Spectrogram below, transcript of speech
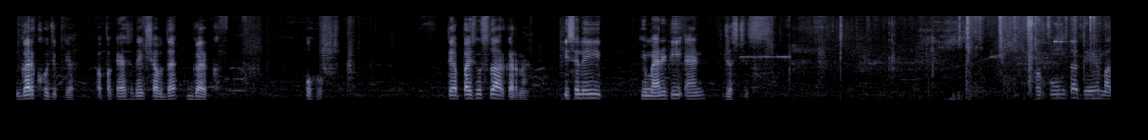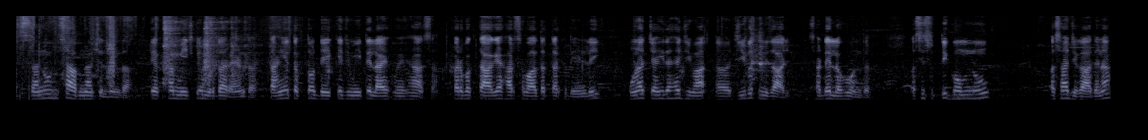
ਗਰਕ ਹੋ ਚੁੱਕਿਆ। ਆਪਾਂ ਕਹਿ ਸਕਦੇ ਇੱਕ ਸ਼ਬਦ ਹੈ ਗਰਕ। ਉਹ ਤੇ ਆਪਾਂ ਇਸ ਨੂੰ ਸੁਧਾਰ ਕਰਨਾ ਇਸ ਲਈ ਹਿਊਮੈਨਿਟੀ ਐਂਡ ਜਸਟਿਸ ਹਕੂਮਤਾਂ ਦੇਣ ਮਤ ਸਾਨੂੰ ਹਿਸਾਬ ਨਾਲ ਚੱਲਣ ਦਾ ਤੇ ਅੱਖਾਂ ਮੀਚ ਕੇ ਮੁਰਦਾ ਰਹਿਣ ਦਾ। ਤਾਂ ਹੀ ਤਖਤੋਂ ਦੇਖ ਕੇ ਜ਼ਮੀਨ ਤੇ ਲਾਏ ਹੋਏ ਹਾਂ ਅਸਾਂ। ਪਰ ਵਕਤ ਆ ਗਿਆ ਹਰ ਸਵਾਲ ਦਾ ਤਰਕ ਦੇਣ ਲਈ। ਹੋਣਾ ਚਾਹੀਦਾ ਹੈ ਜੀਵਾ- ਜੀਵਤ ਮਿਜ਼ਾਜ ਸਾਡੇ ਲਹੂ ਅੰਦਰ। ਅਸੀਂ ਸੁੱਤੀ ਕੌਮ ਨੂੰ ਅਸਾਂ ਜਗਾ ਦੇਣਾ।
